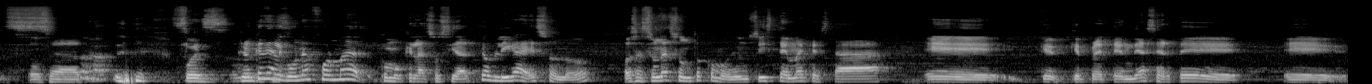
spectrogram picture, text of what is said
O sea, pues... Creo que de alguna forma como que la sociedad te obliga a eso, ¿no? O sea, es un asunto como de un sistema que está, eh, que, que, pretende hacerte eh,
